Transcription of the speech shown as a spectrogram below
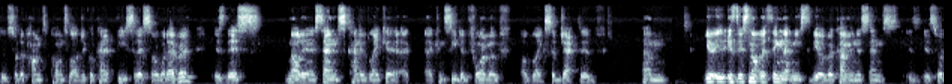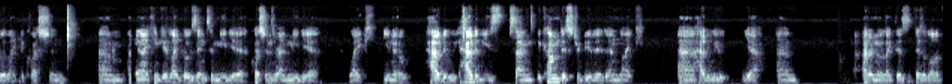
the sort of hauntological kind of thesis or whatever is this not in a sense kind of like a, a conceded form of of like subjective um, you know is, is, this not the thing that needs to be overcome in a sense is, is sort of like the question. Um, and then i think it like goes into media questions around media like you know how do we how do these sounds become distributed and like uh, how do we yeah um, I don't know, like there's there's a lot of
